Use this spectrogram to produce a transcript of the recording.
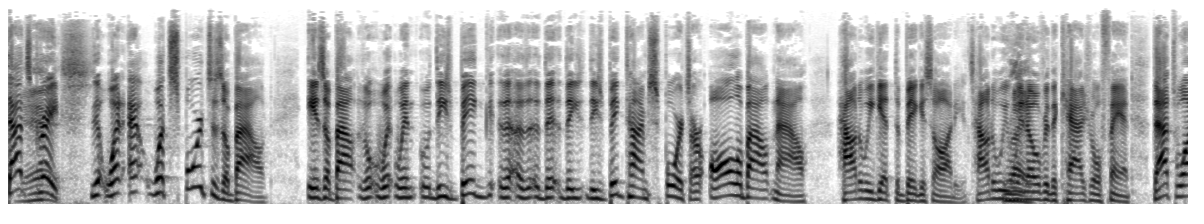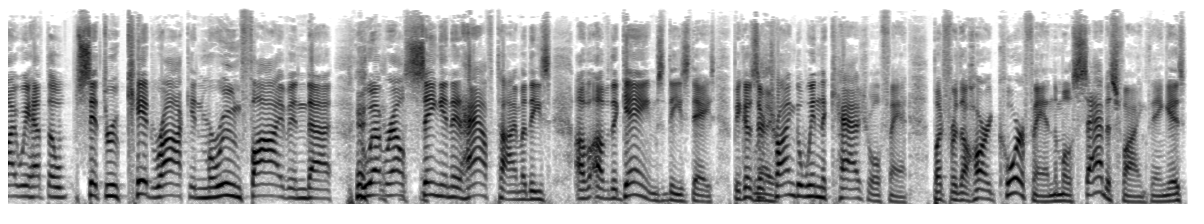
That's Yes. great. What what sports is about is about when, when these big uh, the, the, these big time sports are all about now. How do we get the biggest audience? How do we Right. win over the casual fan? That's why we have to sit through Kid Rock and Maroon Five and uh, whoever else singing at halftime of these of, of the games these days because they're Right. trying to win the casual fan. But for the hardcore fan, the most satisfying thing is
